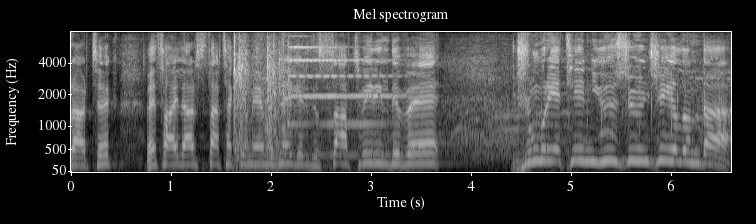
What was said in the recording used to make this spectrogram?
artık. Ve Taylar start hakemi emrine girdi. Start verildi ve Cumhuriyet'in 100. yılında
